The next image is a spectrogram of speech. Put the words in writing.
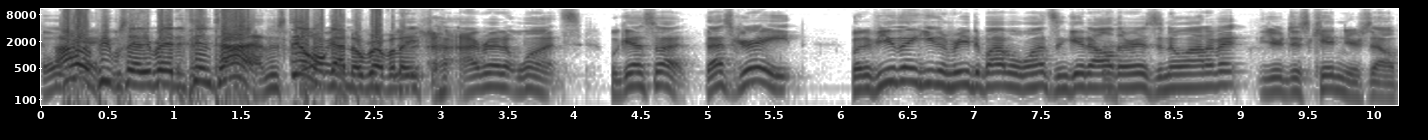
oh, I heard people say they read it ten times and still oh, don't got no revelation. I read it once. Well, guess what? That's great. But if you think you can read the Bible once and get all there is to know out of it, you're just kidding yourself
